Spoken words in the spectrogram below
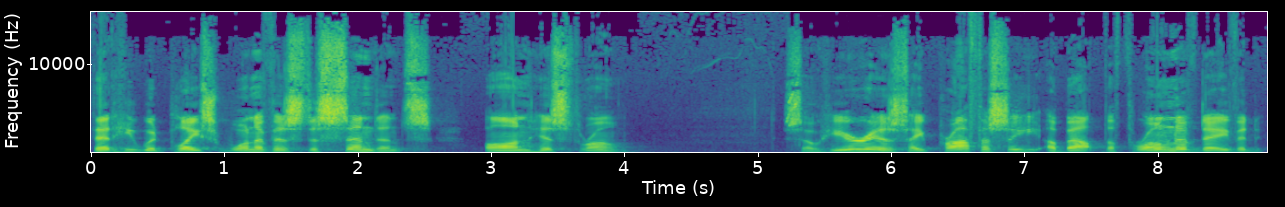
that he would place one of his descendants on his throne. So here is a prophecy about the throne of David,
